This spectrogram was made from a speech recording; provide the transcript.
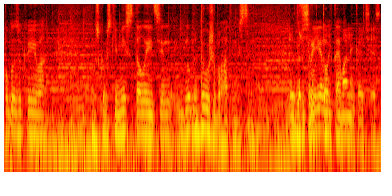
поблизу Києва, Московський міст столиці. Ну дуже багато місцин. Это Дуже всего приємно, только тепло. маленькая часть.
